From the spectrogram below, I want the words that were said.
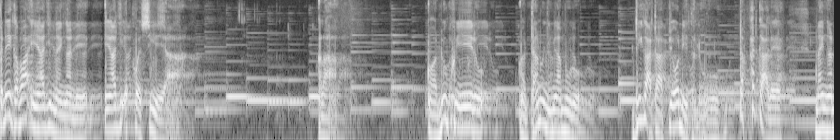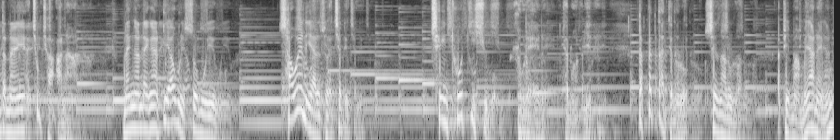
ခဏကမ္ဘာအင်အားကြီးနိုင်ငံတွေအင်အားကြီးအဖွဲ့အစည်းတွေဟာဟလာဟောလူခွေရေးတို့တန်းလို့ညီများမှုတို့ အဓိကတာပြောနေသလိုတစ်ဖက်ကလည်းနိုင်ငံတကာရဲ့အချုပ်ချာအာဏာနိုင်ငံတကာတရားဥပဒေစိုးမိုးရေးကိုဆောင်ရွက်နေရတယ်ဆိုတဲ့အချက်တွေကိုချိန်ထိုးကြည့်ရှုဖို့လိုတယ်လို့ကျွန်တော်မြင်တယ်တစ်ဖက်သက်ကျွန်တော်တို့စဉ်းစားလို့တော့အဖြစ်မှမရနိုင်ဘူး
